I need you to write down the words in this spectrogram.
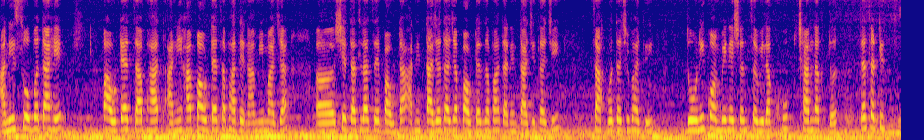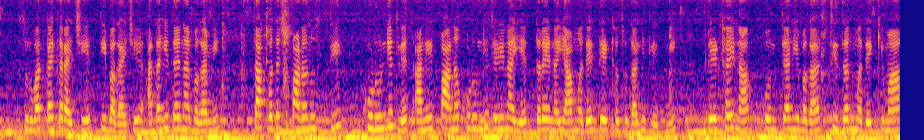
आणि सोबत आहे पावट्याचा भात. आणि हा पावट्याचा भात आहे ना मी माझ्या शेतातलाच आहे पावटा आणि ताज्या ताज्या पावट्याचा भात आणि ताजी ताजी चाकवताची भाजी दोन्ही कॉम्बिनेशन चवीला खूप छान लागतं. त्यासाठी सुरुवात काय करायची आहे ती बघायची आहे. आता ही तर नाही बघा मी. चाकवताची पानं नुसती खुडून घेतलेत आणि पानं खुडून घेतलेली नाही आहेत तर आहे ना यामध्ये देठंसुद्धा घेतलेत मी. देठ आहे ना कोणत्याही बघा सीझनमध्ये किंवा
